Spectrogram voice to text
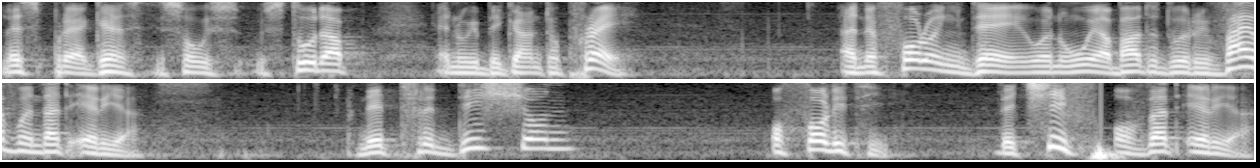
Let's pray against it. So we, we stood up and we began to pray. And the following day, when we were about to do a revival in that area, the tradition authority, the chief of that area,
